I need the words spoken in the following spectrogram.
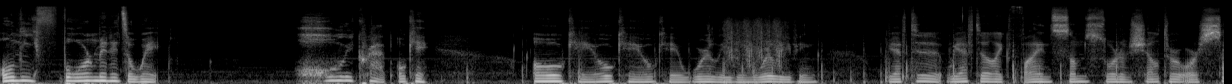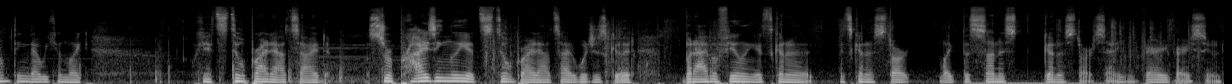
only four minutes away. Holy crap. Okay. Okay, okay, okay. We're leaving. We're leaving. We have to we have to like find some sort of shelter or something that we can like Okay, it's still bright outside. Surprisingly, it's still bright outside, which is good. But I have a feeling it's to it's to start like the sun is to start setting very very soon.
